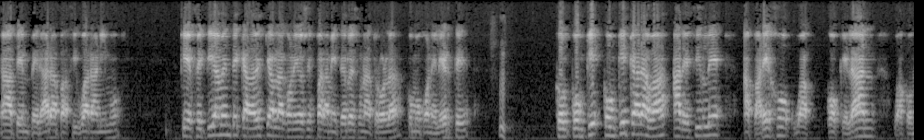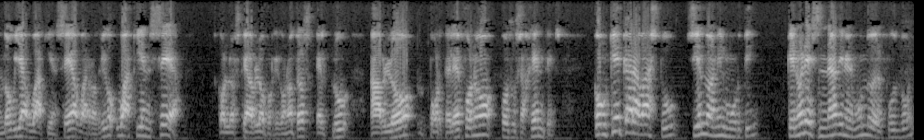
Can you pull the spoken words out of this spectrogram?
a temperar, a apaciguar ánimos, que efectivamente cada vez que habla con ellos es para meterles una trola, como con el ERTE. ¿Con, con, qué, ¿Con qué cara va a decirle a Parejo o a Coquelán o a Condovia o a quien sea o a Rodrigo o a quien sea con los que habló, porque con otros el club habló por teléfono con sus agentes. ¿Con qué cara vas tú, siendo Anil Murti, que no eres nadie en el mundo del fútbol,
